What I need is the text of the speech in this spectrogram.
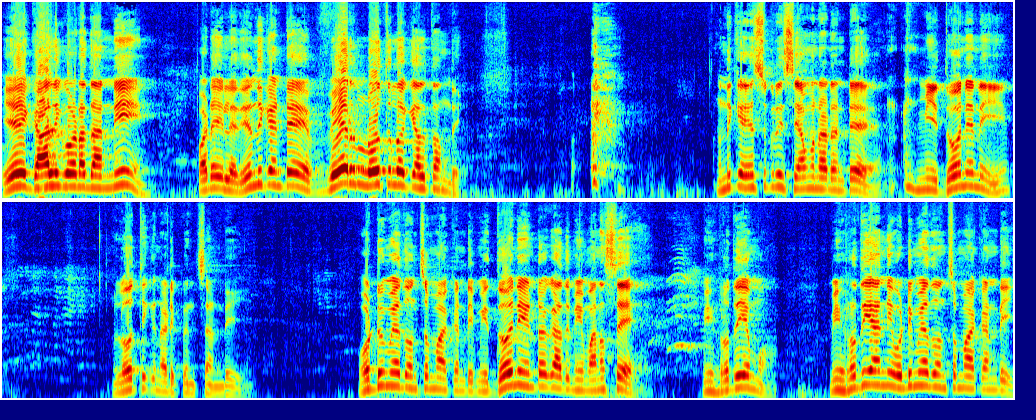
ఏ గాలి కూడా దాన్ని పడేయలేదు. ఎందుకంటే వేరు లోతులోకి వెళ్తుంది. అందుకే యేసుక్రీస్తు ఏమన్నాడంటే మీ ధోనిని లోతుకి నడిపించండి. ఒడ్డు మీద ఉంచమాకండి. మీ ధోని ఏంటో కాదు మీ మనసే మీ హృదయము. మీ హృదయాన్ని ఒడ్డు మీద ఉంచమాకండి.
